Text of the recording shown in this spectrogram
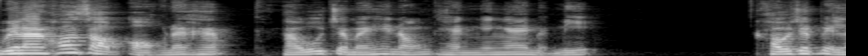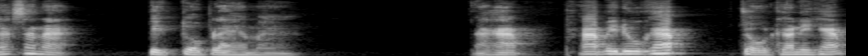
เวลาข้อสอบออกนะครับ เขาจะไม่ให้น้องแทนง่าย ๆ แบบนี้ เขาจะเป็นลักษณะติดตัวแปรมานะครับ พาไปดูครับ โจทย์ข้อนี้ครับ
